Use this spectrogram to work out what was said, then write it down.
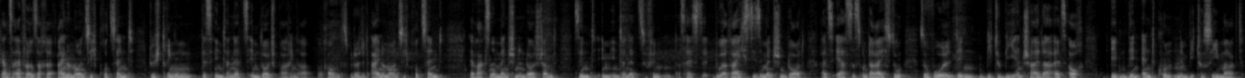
Ganz einfache Sache, 91% Durchdringung des Internets im deutschsprachigen Raum. Das bedeutet, 91% der erwachsenen Menschen in Deutschland sind im Internet zu finden. Das heißt, du erreichst diese Menschen dort als erstes und erreichst du sowohl den B2B-Entscheider als auch eben den Endkunden im B2C-Markt.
